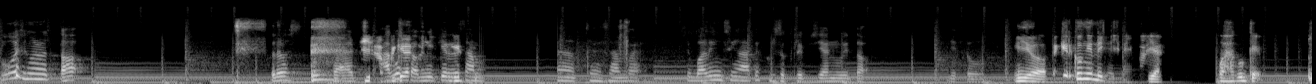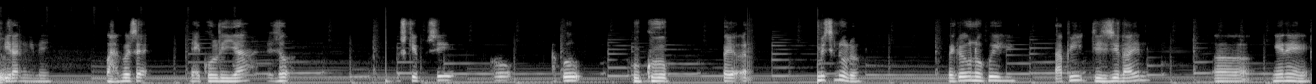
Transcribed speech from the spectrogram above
Wes ngono tok. Terus gak ada Iya, aku gak mikir sampai nah, sampai. Sing paling sing akeh gur skripsian kuwi tok. Gitu. Iya pikirku ngene gini kuliah. Wah aku kayak pikiran gini wah aku sih naik kuliah besok skripsi aku aku gugup. Kayak mis ngono loh pikir ngono kuwi. Tapi di sisi lain eh ngene.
